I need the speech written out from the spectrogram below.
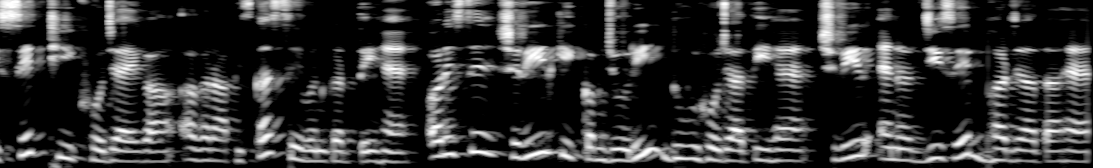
इससे ठीक हो जाएगा, अगर आप इसका सेवन करते हैं। और इससे शरीर की कमज़ोरी दूर हो जाती है, शरीर एनर्जी से भर जाता है,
